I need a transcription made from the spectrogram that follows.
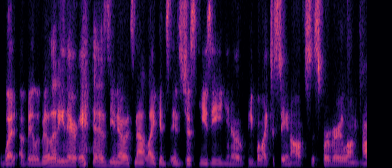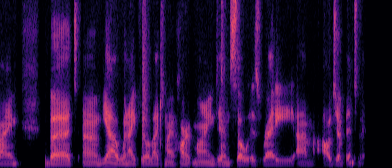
what availability there is. You know, it's not like it's it's just easy. You know, people like to stay in offices for a very long time. But um, yeah, when I feel like my heart, mind, and soul is ready, um, I'll jump into it.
